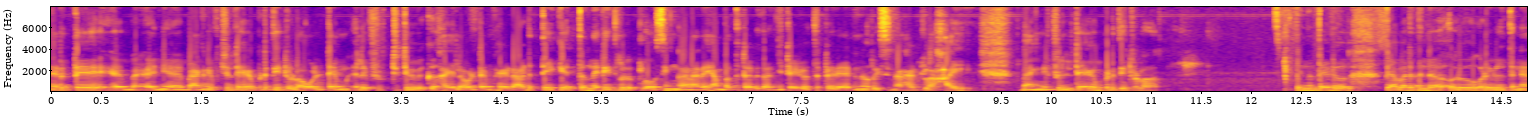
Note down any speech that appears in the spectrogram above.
നേരത്തെ ബാങ്ക് നിഫ്റ്റിയിൽ രേഖപ്പെടുത്തിയിട്ടുള്ള ഓൾ ടൈം അല്ലെങ്കിൽ fifty two week high all time ഹൈയുടെ അടുത്തേക്ക് എത്തുന്ന രീതിയിലൊരു ക്ലോസിംഗ് കാണാനായി അമ്പത്തെട്ടായിരത്തി അഞ്ഞൂറ്റി എഴുപത്തെട്ട് വരെയായിരുന്നു റീസെന്റ് ആയിട്ടുള്ള ഹൈ ബാങ്ക് നിഫ്റ്റിയിൽ രേഖപ്പെടുത്തിയിട്ടുള്ളത്. ഇന്നത്തെ ഒരു വ്യാപാരത്തിന്റെ ഒരു ഒടുവിൽ തന്നെ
